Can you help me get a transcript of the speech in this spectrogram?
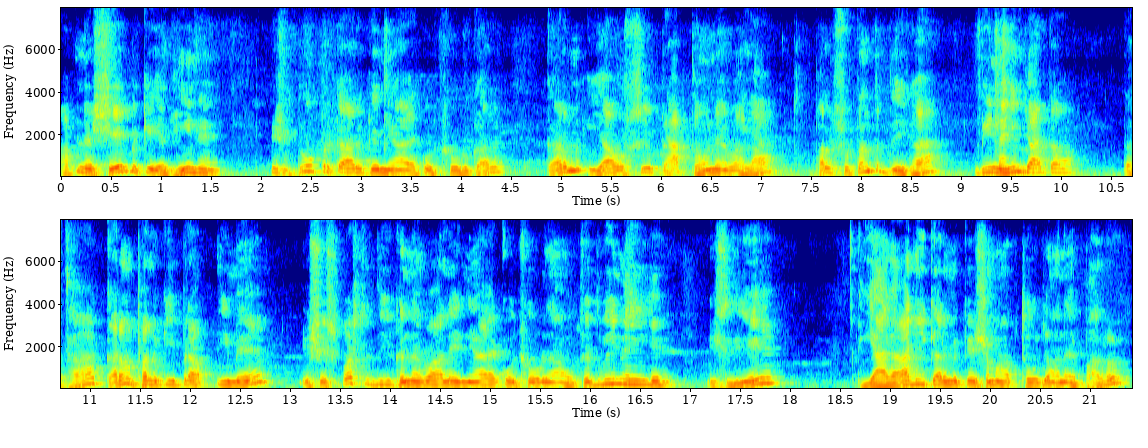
अपने सेव्य के अधीन है। इस दो प्रकार के न्याय को छोड़कर कर्म या उससे प्राप्त होने वाला फल स्वतंत्र देखा भी नहीं जाता। तथा कर्म फल की प्राप्ति में इस स्पष्ट दिखने वाले न्याय को छोड़ना उचित भी नहीं है। इसलिए यागादि कर्म के समाप्त हो जाने पर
